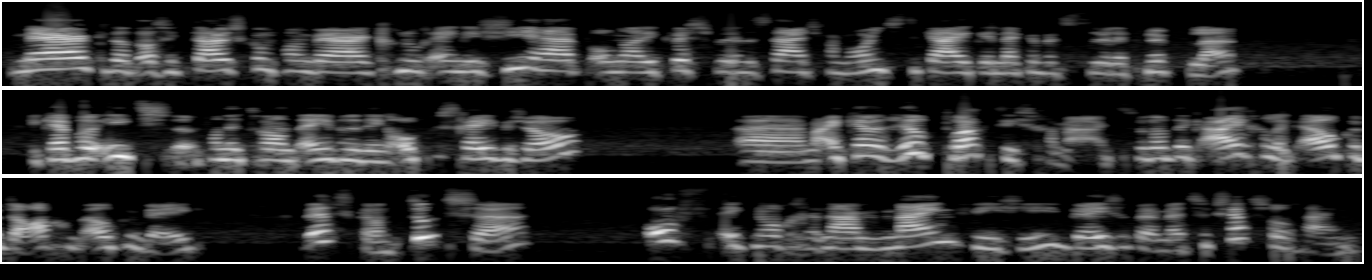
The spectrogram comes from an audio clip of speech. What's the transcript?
merk dat als ik thuis kom van werk genoeg energie heb om naar die kwispelende staartje van mijn hondje te kijken en lekker met ze te willen knuffelen. Ik heb wel iets van dit trant, een van de dingen opgeschreven zo. Uh, maar ik heb het heel praktisch gemaakt. Zodat ik eigenlijk elke dag of elke week kan toetsen of ik nog naar mijn visie bezig ben met succesvol zijn.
